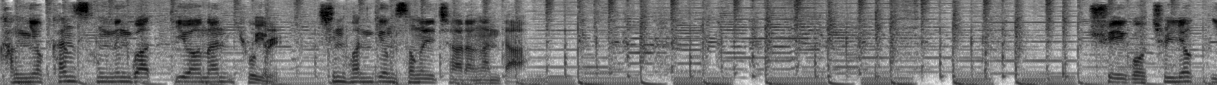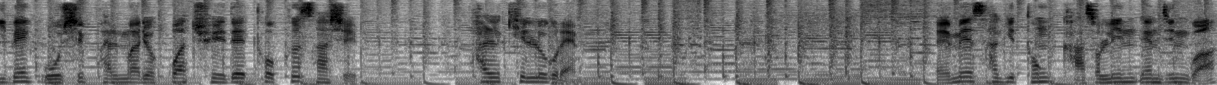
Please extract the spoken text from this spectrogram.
강력한 성능과 뛰어난 효율, 친환경성을 자랑한다. 최고 출력 258마력과 최대 토크 48kg. M의 4기통 가솔린 엔진과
